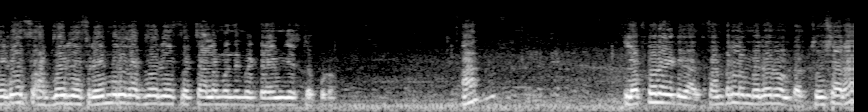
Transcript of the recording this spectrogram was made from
మిరర్స్ అబ్జర్వ్ చేస్తారు. ఏం మీరు అబ్జర్వ్ చేస్తారు? చాలా మంది మీరు డ్రైవింగ్ చేసేటప్పుడు. లెఫ్ట్ రైట్ కాదు సెంటర్లో మిర్రర్ ఉంటుంది. చూసారా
